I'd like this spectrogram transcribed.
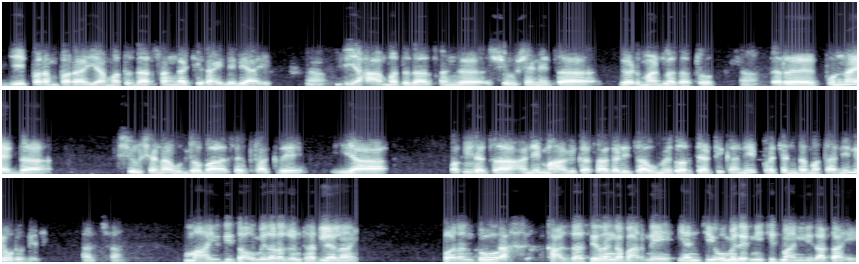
जी परंपरा या मतदारसंघाची राहिलेली आहे हा, की हा मतदारसंघ शिवसेनेचा गड मानला जातो. तर पुन्हा एकदा शिवसेना उद्धव बाळासाहेब ठाकरे या पक्षाचा आणि महाविकास आघाडीचा उमेदवार त्या ठिकाणी प्रचंड मताने निवडून येईल. अच्छा. महायुतीचा उमेदवार अजून ठरलेला नाही. परंतु खासदार श्रीरंग बारणे यांची उमेदवारी निश्चित मानली जात आहे.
